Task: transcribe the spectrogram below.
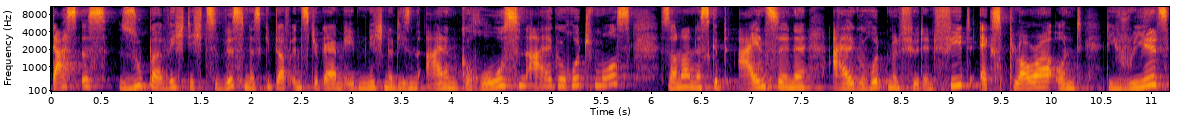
das ist super wichtig zu wissen. Es gibt auf Instagram eben nicht nur diesen einen großen Algorithmus, sondern es gibt einzelne Algorithmen für den Feed, Explorer und die Reels.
